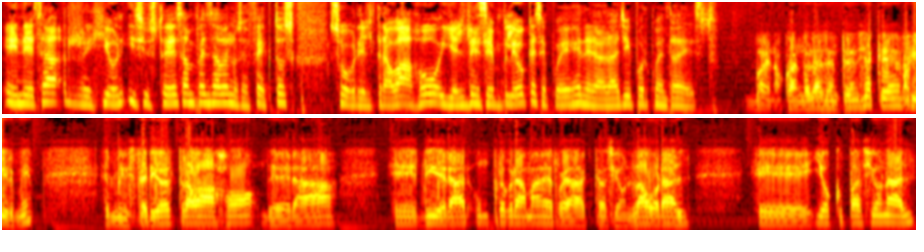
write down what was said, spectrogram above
en esa región y si ustedes han pensado en los efectos sobre el trabajo y el desempleo que se puede generar allí por cuenta de esto? Bueno, cuando la sentencia quede en firme, el Ministerio del Trabajo deberá eh, liderar un programa de readaptación laboral eh, y ocupacional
